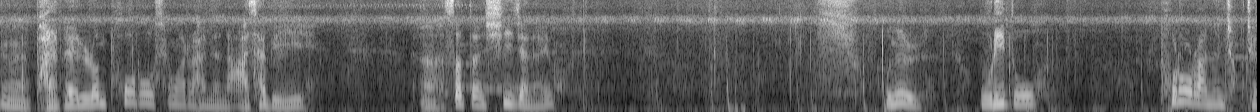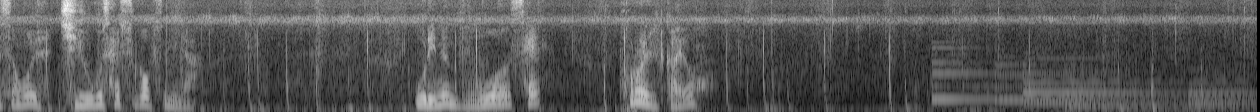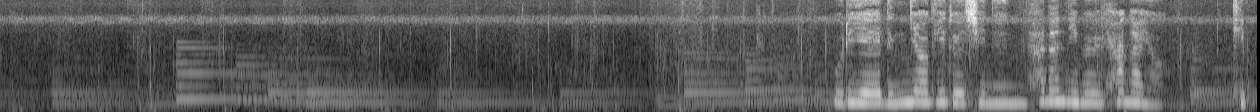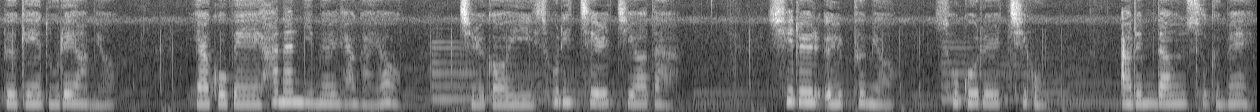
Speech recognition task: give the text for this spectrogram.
어, 바벨론 포로 생활을 하는 아삽이 어, 썼던 시잖아요. 오늘 우리도 포로라는 정체성을 지우고 살 수가 없습니다. 우리는 무엇의 포로일까요? 우리의 능력이 되시는 하나님을 향하여 기쁘게 노래하며 야곱의 하나님을 향하여 즐거이 소리칠지어다. 시를 읊으며 소고를 치고 아름다운 수금에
